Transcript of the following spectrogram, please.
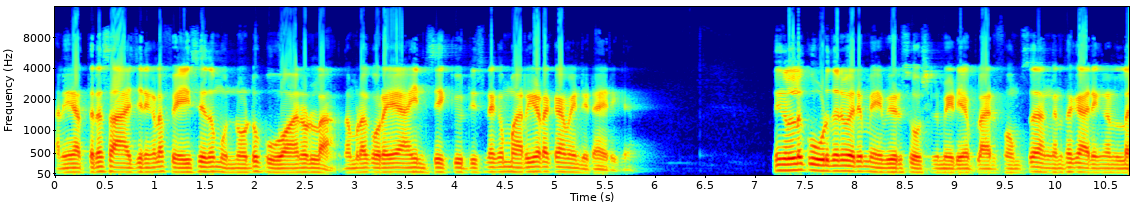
അല്ലെങ്കിൽ അത്തരം സാഹചര്യങ്ങളെ ഫേസ് ചെയ്ത് മുന്നോട്ട് പോകാനുള്ള നമ്മുടെ കുറേ ആ ഇൻസെക്യൂരിറ്റീസിനൊക്കെ മറികടക്കാൻ വേണ്ടിയിട്ടായിരിക്കാം. നിങ്ങളിൽ കൂടുതൽ വരും മേ ബി ഒരു സോഷ്യൽ മീഡിയ പ്ലാറ്റ്ഫോംസ് അങ്ങനത്തെ കാര്യങ്ങളിൽ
